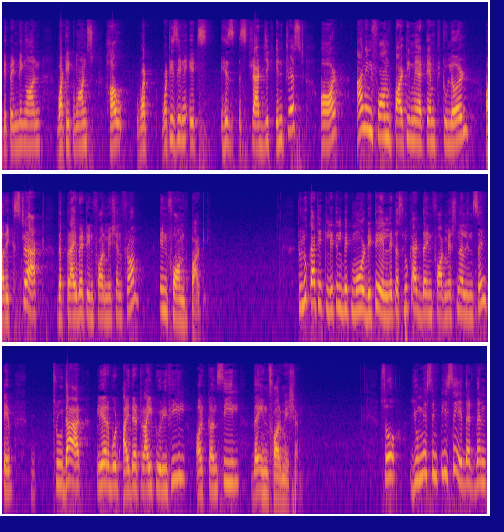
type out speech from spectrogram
depending on what it wants, how, what, what is in its his strategic interest or uninformed party may attempt to learn or extract the private information from informed party. To look at it little bit more detail, let us look at the informational incentive. Through that player would either try to reveal or conceal the information. So, you may simply say that when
